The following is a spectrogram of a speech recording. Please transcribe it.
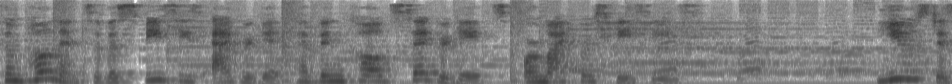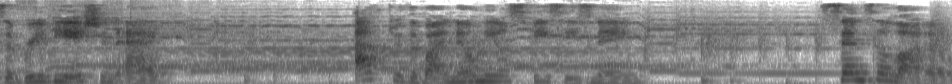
Components of a species aggregate have been called segregates or microspecies. Used as abbreviation AG, after the binomial species name. Sensu lato.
